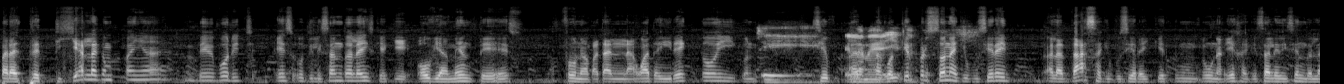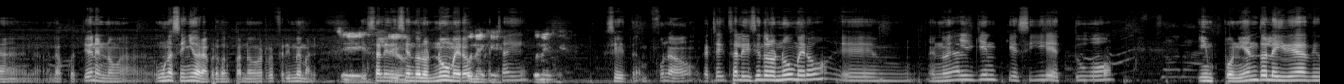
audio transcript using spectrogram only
para desprestigiar la campaña de Boric es utilizando a la isquia, que obviamente es fue una patada en la guata directo y con Sí, si en a, cualquier persona que pusiera a la Daza que pusiera y que es un- una vieja que sale diciendo la- la- las cuestiones nomás, una señora, perdón, para no referirme mal, Sí, que sale diciendo los números, Funeque, ¿cachai? Funeque. Sí, funado, ¿cachai? Sale diciendo los números, eh, no es alguien que sí estuvo imponiendo la idea de,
